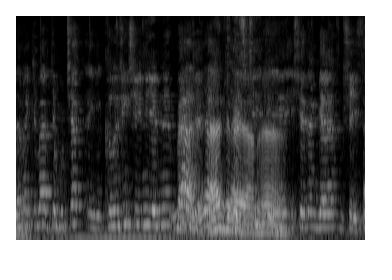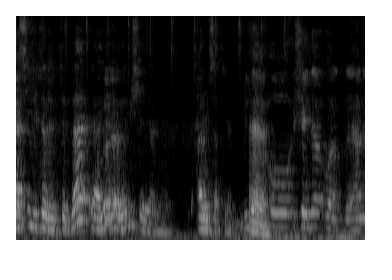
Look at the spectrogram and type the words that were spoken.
Demek ki belki bıçak e, kılıcın şeyini yerine belki. yani, Belki de Eski yani, e, şeyden gelen bir şeyse. Eski literatürde yani Öyle. öyle bir şey yani. Anımsatıyor. Bir de Evet. o şeyde vardı hani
